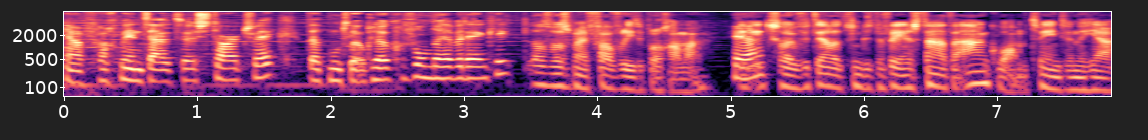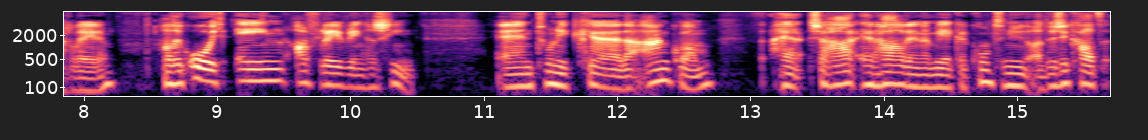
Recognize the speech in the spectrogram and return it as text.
Ja, een fragment uit uh, Star Trek. Dat moet u ook leuk gevonden hebben, denk ik. Dat was mijn favoriete programma. Ja? Ik zal je vertellen, toen ik de Verenigde Staten aankwam, 22 jaar geleden... had ik ooit één aflevering gezien. En toen ik uh, daar aankwam, ze herhalen in Amerika continu. Dus ik had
